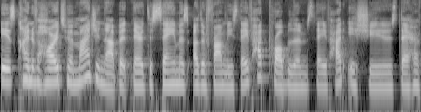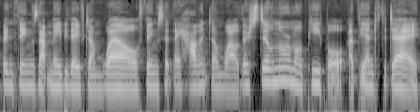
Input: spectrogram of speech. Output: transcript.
is kind of hard to imagine that, but they're the same as other families. They've had problems, they've had issues, there have been things that maybe they've done well, things that they haven't done well. They're still normal people at the end of the day.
